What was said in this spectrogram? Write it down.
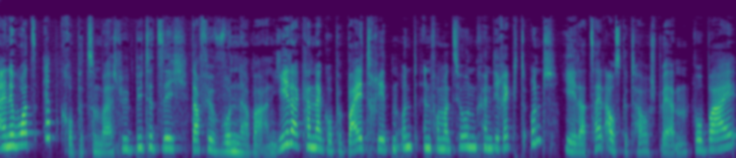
Eine WhatsApp-Gruppe zum Beispiel bietet sich dafür wunderbar an. Jeder kann der Gruppe beitreten und Informationen können direkt und jederzeit ausgetauscht werden. Wobei,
